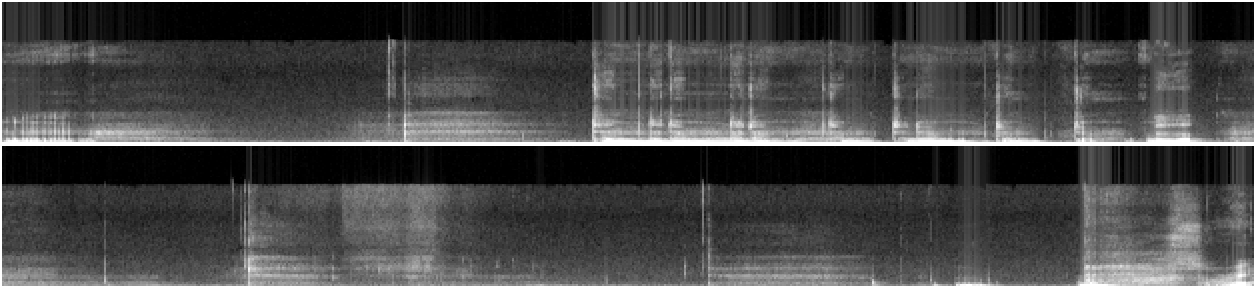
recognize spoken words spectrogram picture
Dum Dum dum dum dum dum dum dum. Sorry.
